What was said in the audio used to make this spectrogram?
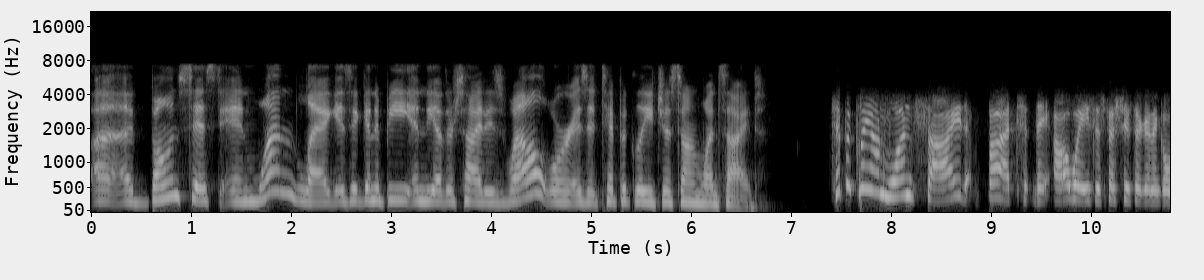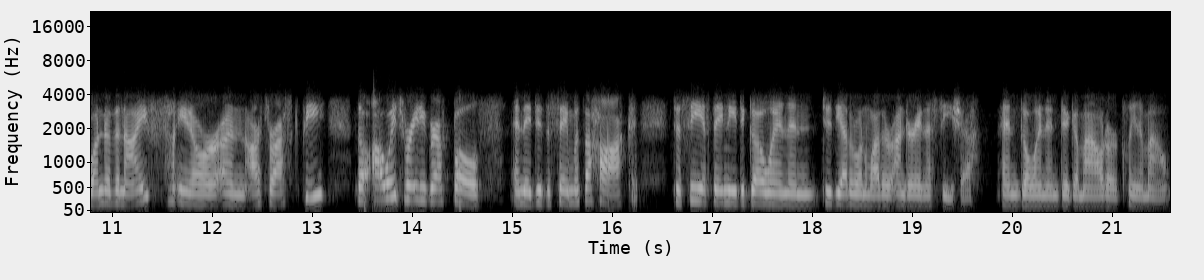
a bone cyst in one leg, is it going to be in the other side as well, or is it typically just on one side? Typically on one side, but they always, especially if they're going to go under the knife, you know, or an arthroscopy, they'll always radiograph both, and they do the same with the hock to see if they need to go in and do the other one while they're under anesthesia and go in and dig them out or clean them out.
